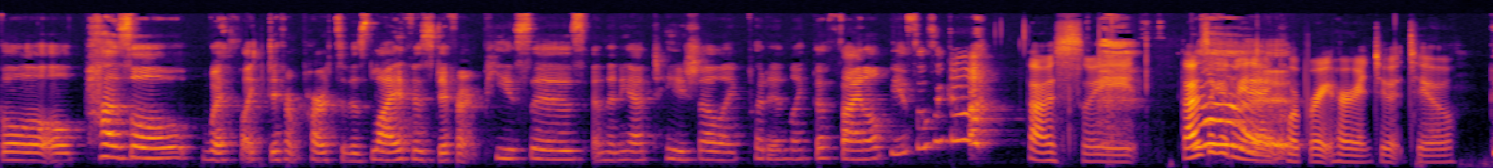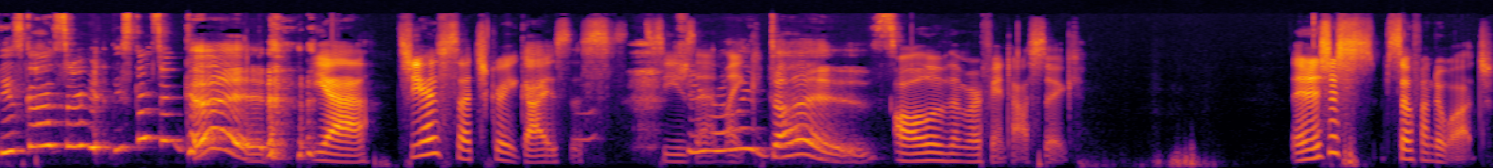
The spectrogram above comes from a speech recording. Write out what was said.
little puzzle with like different parts of his life as different pieces, and then he had Tayshia like put in like the final piece. I was like, That was sweet. That was a good way to incorporate her into it too. these guys are these guys are good. Yeah, she has such great guys this season. she really like does. all of them are fantastic, and it's just so fun to watch.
